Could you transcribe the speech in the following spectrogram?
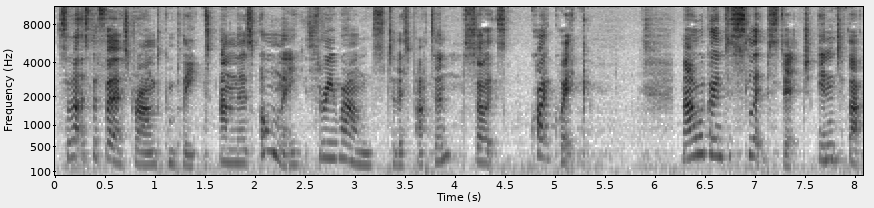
So that's the first round complete and there's only three rounds to this pattern so it's quite quick. Now we're going to slip stitch into that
